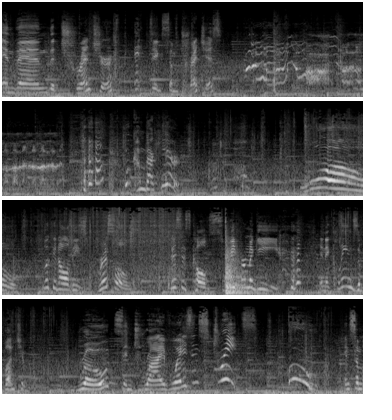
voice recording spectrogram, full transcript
And then the trencher, it digs some trenches. Ooh, come back here. Whoa! Look at all these bristles. This is called Sweeper McGee. and it cleans a bunch of roads and driveways and streets. Ooh! And some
